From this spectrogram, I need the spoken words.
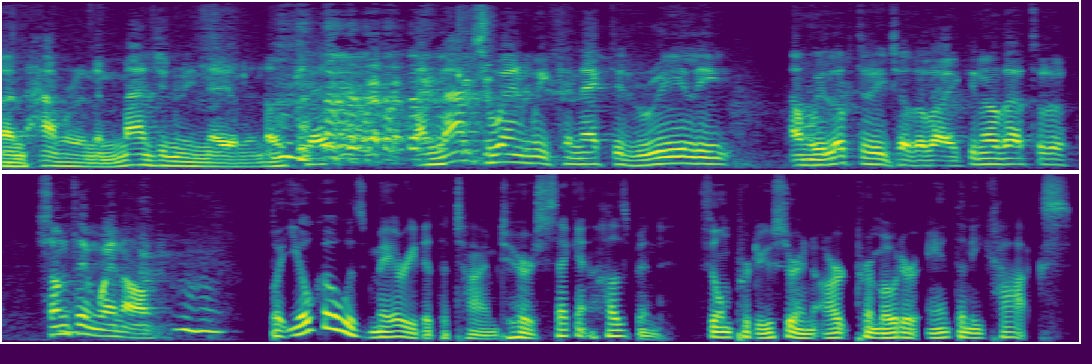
and hammer an imaginary nail in, okay?" and that's when we connected really, and we looked at each other like, you know, that sort of something went on. But Yoko was married at the time to her second husband, film producer and art promoter Anthony Cox.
